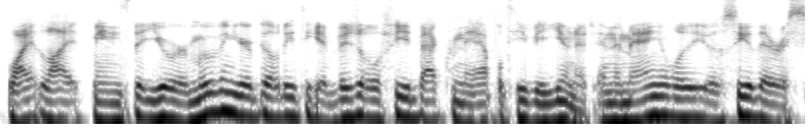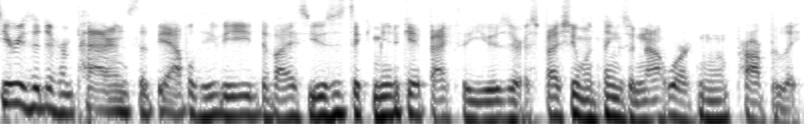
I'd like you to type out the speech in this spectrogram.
white light means that you are removing your ability to get visual feedback from the Apple TV unit. In the manual, you'll see there are a series of different patterns that the Apple TV device uses to communicate back to the user, especially when things are not working properly.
